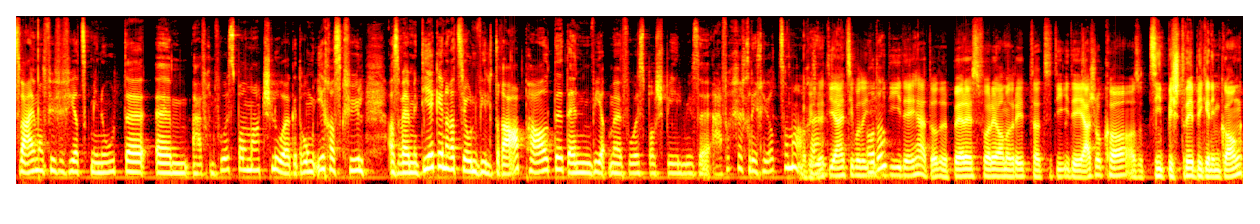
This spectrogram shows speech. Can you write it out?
zweimal 45 Minuten ähm, einfach einen Fußballmatch schauen. Darum ich habe das Gefühl, also wenn man diese Generation will dran behalten, dann wird man ein Fußballspiel müssen einfach ein bisschen kürzer machen. Aber ist nicht die einzige, die oder? die Idee hat, oder? Perez von Real Madrid hat die Idee auch schon gehabt. Also sind Bestrebungen im Gang,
